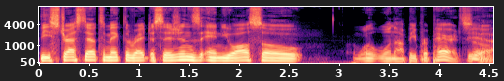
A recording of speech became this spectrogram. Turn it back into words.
be stressed out to make the right decisions and you also will, will not be prepared so yeah.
